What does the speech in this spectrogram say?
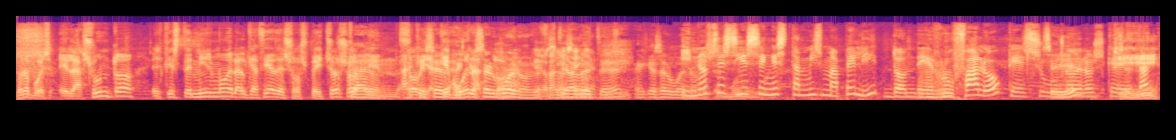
Bueno, pues el asunto es que este mismo era el que hacía de sospechoso Claro, en hay que Zodiac. ser, Qué hay buen que ser bueno, efectivamente. ¿eh? hay que ser bueno. Y no sé si es en esta misma peli donde Rufalo, que es uno de los que tal,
